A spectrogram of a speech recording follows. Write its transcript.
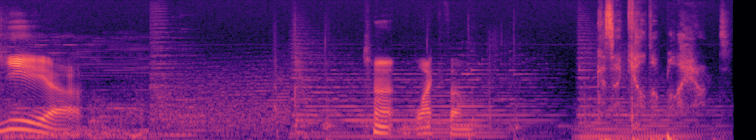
Yeah. Black thumb. Cause I killed a plant.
